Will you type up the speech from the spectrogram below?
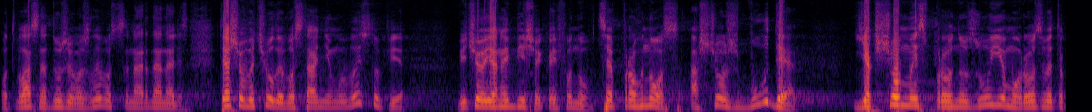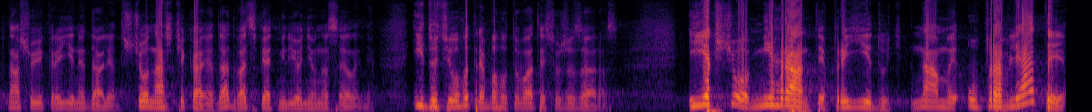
От, власне, дуже важливо сценарний аналіз. Те, що ви чули в останньому виступі, від чого я найбільше кайфанув, це прогноз. А що ж буде, якщо ми спрогнозуємо розвиток нашої країни далі? Що нас чекає? Да? 25 мільйонів населення. І до цього треба готуватись уже зараз. І якщо мігранти приїдуть нами управляти,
